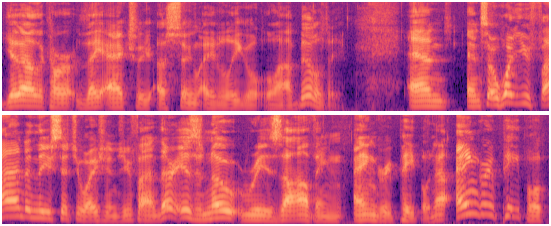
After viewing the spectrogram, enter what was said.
get out of the car, they actually assume a legal liability. And and so what you find in these situations, you find there is no resolving angry people. Now, angry people,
